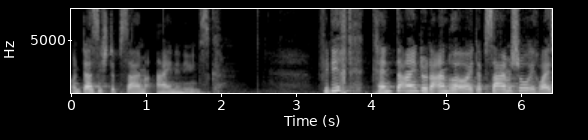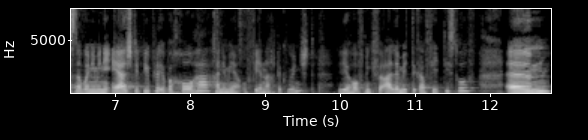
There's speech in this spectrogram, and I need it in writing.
Und das ist der Psalm 91. Vielleicht kennt der eine oder andere euch den Psalm schon. Ich weiß noch, als ich meine erste Bibel bekommen habe, habe ich mir auf Weihnachten gewünscht. Die Hoffnung für alle mit den Graffitis drauf. Ähm,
